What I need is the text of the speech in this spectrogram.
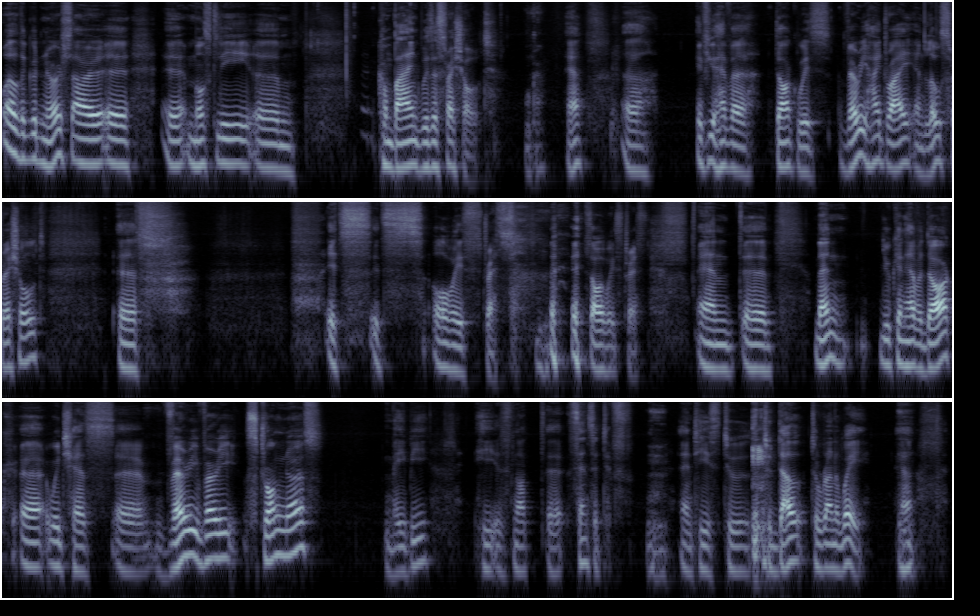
well the good nerves are uh, uh, mostly um, combined with a threshold. Okay. Yeah. Uh, if you have a dog with very high dry and low threshold, uh, it's it's always stress. it's always stress, and uh, then you can have a dog uh, which has uh, very very strong nerves. Maybe he is not uh, sensitive, and he's too too dull to run away. Yeah,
